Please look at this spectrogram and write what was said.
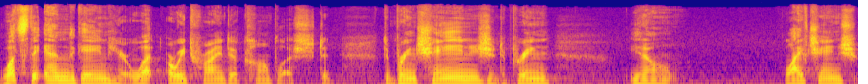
What's the end game here? What are we trying to accomplish? To, to bring change and to bring, you know, life change?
